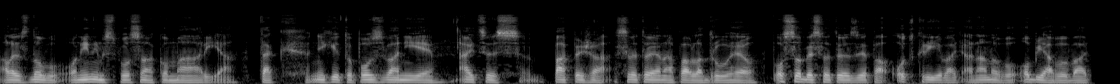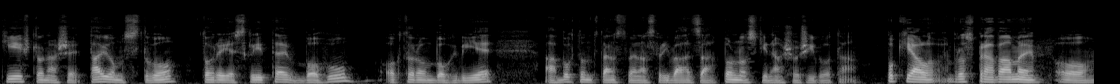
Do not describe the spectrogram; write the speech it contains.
ale znovu on iným spôsobom ako Mária tak nech je to pozvanie aj cez pápeža Svetojana Pavla II. v osobe Sv. Jozefa odkrývať a na novo objavovať tiež to naše tajomstvo, ktoré je skryté v Bohu, o ktorom Boh vie a Boh v tomto tajomstve nás privádza plnosti nášho života. Pokiaľ rozprávame o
